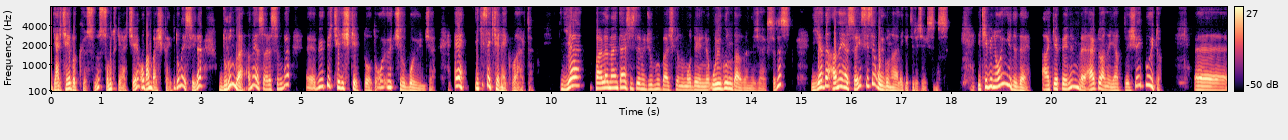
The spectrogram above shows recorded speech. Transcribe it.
gerçeğe bakıyorsunuz, somut gerçeğe, o bambaşkaydı. Dolayısıyla durumla anayasa arasında büyük bir çelişki doğdu o üç yıl boyunca. E iki seçenek vardı ya parlamenter sistemi cumhurbaşkanı modeline uygun davranacaksınız ya da anayasayı size uygun hale getireceksiniz. 2017'de AKP'nin ve Erdoğan'ın yaptığı şey buydu. Ee,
